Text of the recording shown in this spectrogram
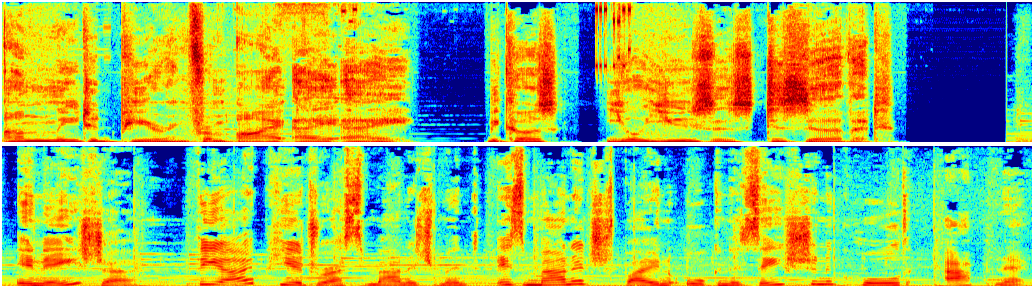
unmetered peering from IAA. Because your users deserve it. In Asia, the IP address management is managed by an organization called APNIC.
